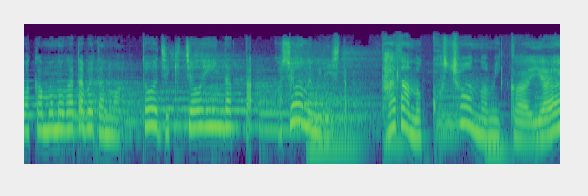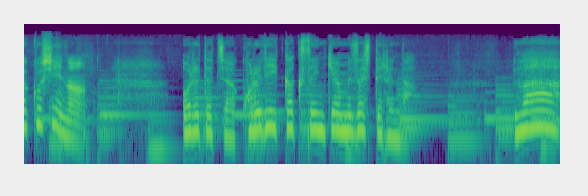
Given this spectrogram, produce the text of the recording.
若者が食べたのは当時貴重品だった胡椒の実でした。ただの胡椒の実かややこしいな。俺たちはこれで一攫千金を目指してるんだ。うわー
